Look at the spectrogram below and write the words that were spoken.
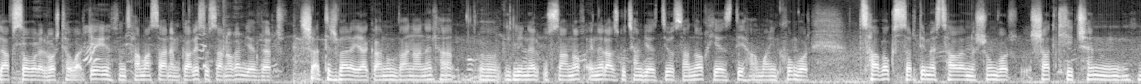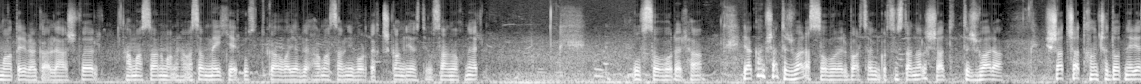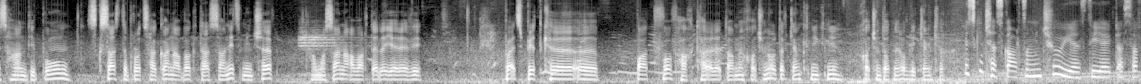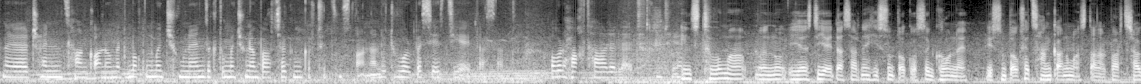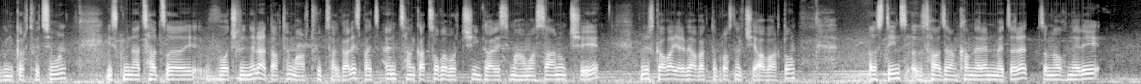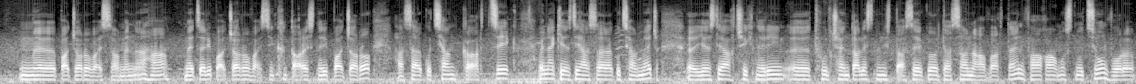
լավ սովորել, ոչ թե ուղարկի ինձ համասարան եմ գալիս, ուսանող եմ եւ վերջ։ Շատ դժվար է իրականում բան անել, հա, լինել ուսանող, ենել ազգությամբ եզդի ուսանող, եզդի համայնքում, որ ցավոք սրտի մեծ ցավ եմ նշում, որ շատ քիչ են մատերի վրա կարելի հաշվել համասարանում ամեն համասարում 1-2 կարող է եւ համասարանի որտեղ չկան եզդի ուսանողներ ու սովորել, հա։ Իրական շատ դժվար է սովորել բարձրագույն կրթություն ստանալը, շատ դժվար է։ Շատ-շատ խնչդոտների ես հանդիպում, սկսած դպրոցական ավակ դասանից մինչև համասանը ավարտել է երևի։ Բայց պետք է պատվով հաղթարել այդ ամեն խոչընդոտը, որովհետև կյանքն ինքնին խոչընդոտներով լի կյանք է։ Իսկ ինչ ես կարծում, ինչու ես երիտասարդները չեն ցանկանում այդ մղումը չունեն, ձգտումը չունեն բարձրագույն կրթություն ստանալու, դու որպես ես երիտասարդ ով հաղթահարել այդ խնդիրը։ Ինձ թվում է, նո ESD երիտասարդների 50%-ը գոն է, 50%-ը ցանկանում է ստանալ բարձրագույն կրթություն, իսկ մնացածը ոչ լինելը դա արդեն մարդուց է գալիս, բայց այն ցանկացողը, որ չի գալիս հիմա համասարանում չի, նույնիսկ կարող է երևի ավակ դպրոցն էլ չի ավարտում, ըստ ինձ հազար անգամներեն մեծերը ծնողների պատճառով այս ամենը, հա, մեծերի պատճառով, այսինքն տարեսների պատճառով հասարակության կարծիք, օրինակ եզդի հասարակության մեջ եզդի աղջիկներին թույլ չեն տալիս նույնիսկ 12-րդ դասանը ավարտեն, վաղ ամուսնություն, որը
